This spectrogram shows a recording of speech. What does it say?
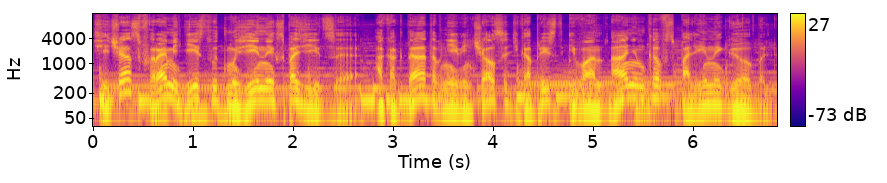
Сейчас в храме действует музейная экспозиция, а когда-то в ней венчался декабрист Иван Аненков с Полиной Гёбель.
